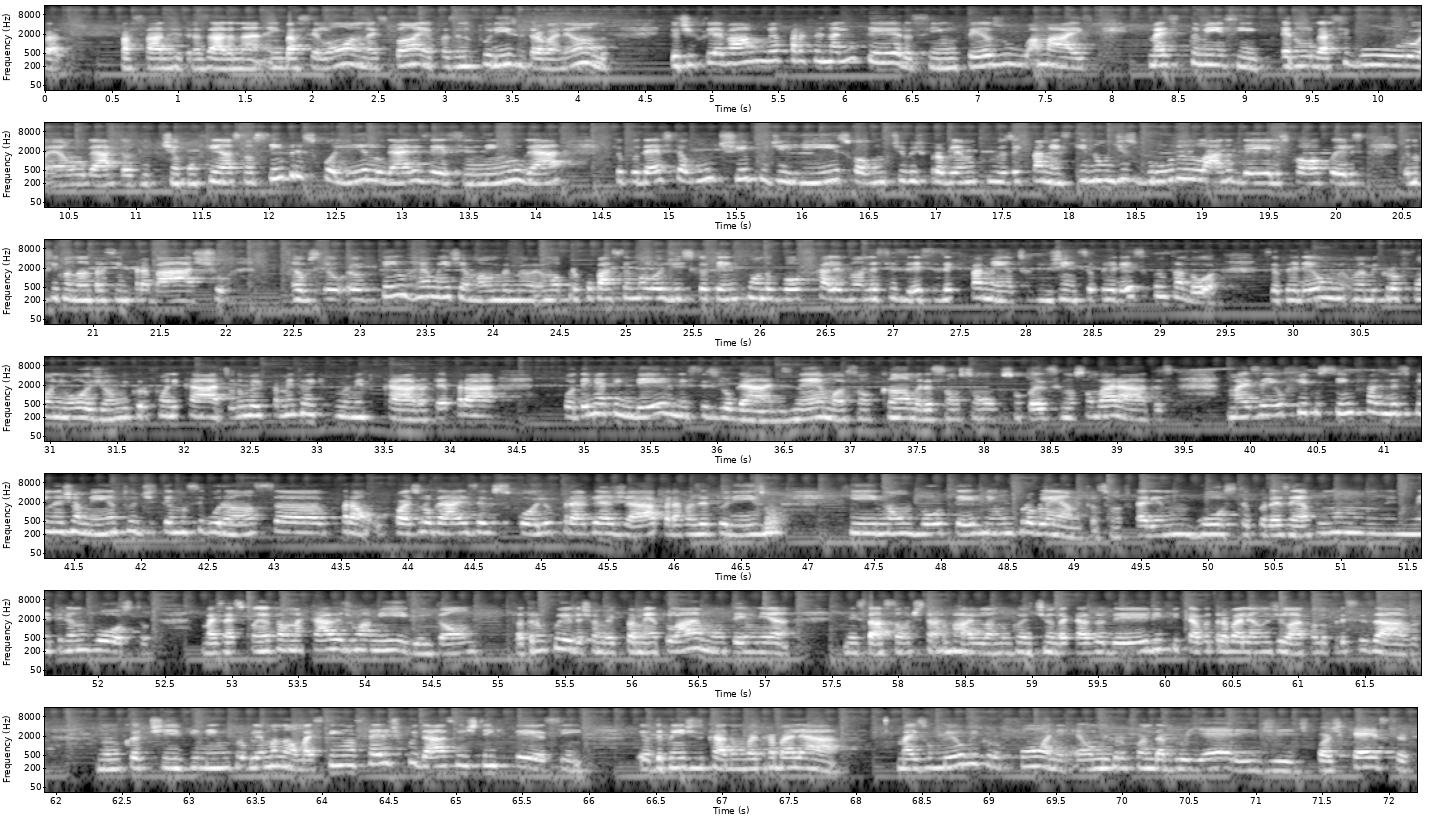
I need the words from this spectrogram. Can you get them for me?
passada, retrasada, na, em Barcelona, na Espanha, fazendo turismo e trabalhando eu tive que levar a minha parafernália inteira, assim, um peso a mais. Mas também, assim, era um lugar seguro, é um lugar que eu tinha confiança, então eu sempre escolhi lugares esses, nenhum lugar que eu pudesse ter algum tipo de risco, algum tipo de problema com meus equipamentos. E não desgrudo do lado deles, coloco eles, eu não fico andando para cima e para baixo. Eu, eu, eu, tenho realmente é uma, é uma preocupação, uma logística que eu tenho quando eu vou ficar levando esses, esses equipamentos. Gente, se eu perder esse computador, se eu perder o meu, microfone hoje, é um microfone caro, todo meu equipamento é um equipamento caro, até para poder me atender nesses lugares, né? São câmeras, são, são, são coisas que não são baratas. Mas aí eu fico sempre fazendo esse planejamento de ter uma segurança para quais lugares eu escolho para viajar, para fazer turismo que não vou ter nenhum problema. Então, se eu não ficaria num hostel, por exemplo, não, me meteria no hostel. Mas na Espanha eu estava na casa de um amigo, então tá tranquilo, deixar meu equipamento lá, eu montei minha, minha estação de trabalho lá no cantinho da casa dele e ficava trabalhando de lá quando precisava. Nunca tive nenhum problema, não. Mas tem uma série de cuidados que a gente tem que ter, assim. Eu, depende de cada um vai trabalhar. Mas o meu microfone é um microfone da Blue Yeti de, de podcaster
